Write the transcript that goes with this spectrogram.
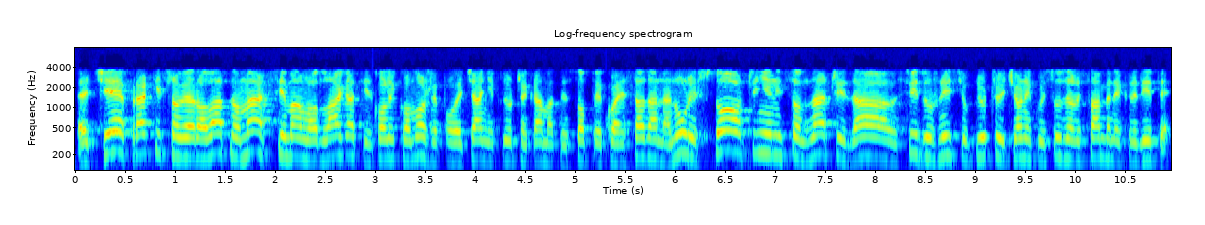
će praktično verovatno maksimalno odlagati koliko može povećanje ključne kamatne stope koja je sada na nuli, što činjenicom znači da svi dužnici, uključujući oni koji su uzeli stambene kredite,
